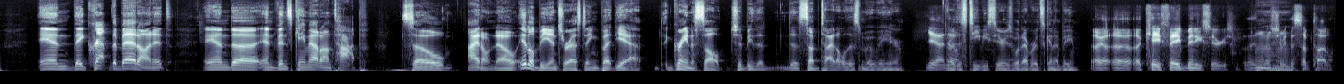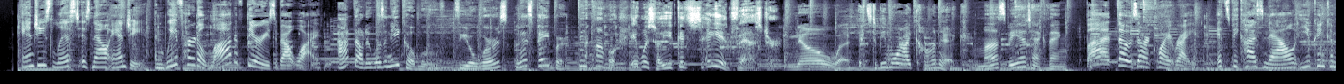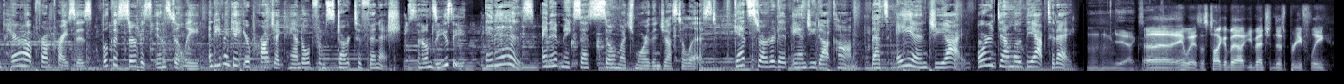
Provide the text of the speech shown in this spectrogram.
and they crapped the bed on it and uh and Vince came out on top. So I don't know. It'll be interesting, but yeah, grain of salt should be the the subtitle of this movie here. Yeah, Or this TV series, whatever it's going to be. a, a, a kayfabe miniseries. That should be Mm-hmm. the subtitle. Angie's list is now Angie, and we've heard a lot of theories about why. I thought it was an eco move. Fewer words, less paper. No, it was so you could say it faster. No, it's to be more iconic. Must be a tech thing. But those aren't quite right. It's because now you can compare upfront prices, book a service instantly, and even get your project handled from start to finish. Sounds easy. It is, and it makes us so much more than just a list. Get started at Angi.com. That's A N G I, or download the app today. Mhm, Yeah, exactly. Uh, anyways, let's talk about. You mentioned this briefly.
